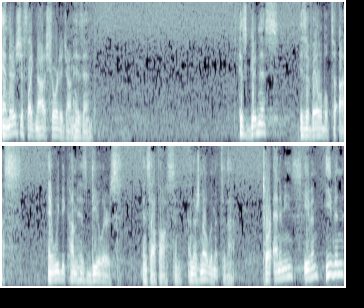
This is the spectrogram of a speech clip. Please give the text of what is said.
and there's just like not a shortage on His end. His goodness is available to us, and we become His dealers in South Austin, and there's no limit to that. To our enemies, even, even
